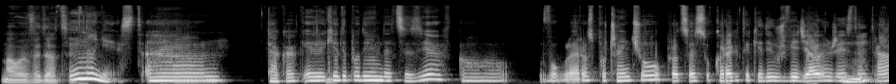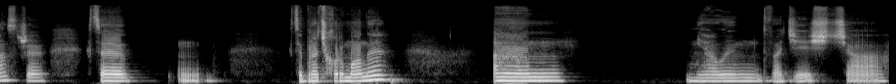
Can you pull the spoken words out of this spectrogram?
małe wydaty. No nie jest. Em, Tak, a e, kiedy podjąłem decyzję o w ogóle rozpoczęciu procesu korekty, kiedy już wiedziałem, że jestem trans, że chcę, mm, chcę brać hormony, em, miałem 20,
